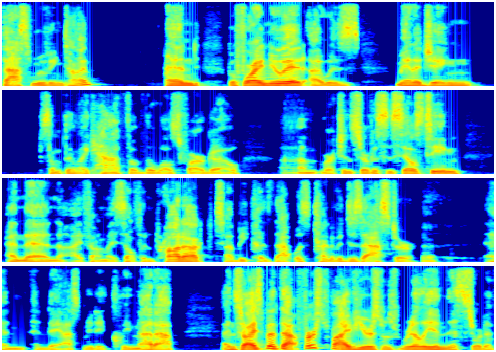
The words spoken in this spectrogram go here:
fast moving time. And before I knew it, I was managing something like half of the Wells Fargo um, merchant services sales team. And then I found myself in product uh, because that was kind of a disaster. Uh, and, and they asked me to clean that up. And so I spent that first five years was really in this sort of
